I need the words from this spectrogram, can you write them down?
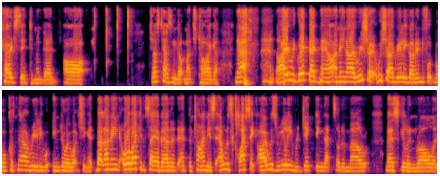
coach said to my dad, oh, just hasn't got much tiger. Now, I regret that now. I mean, I wish I wish I'd really got into football because now I really enjoy watching it. But I mean, all I can say about it at the time is I was classic. I was really rejecting that sort of male masculine role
